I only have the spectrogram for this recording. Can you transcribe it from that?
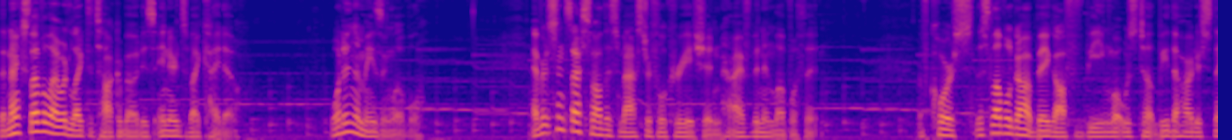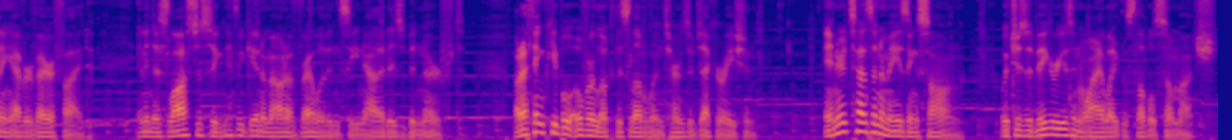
The next level I would like to talk about is Innards by Kaito. What an amazing level. Ever since I saw this masterful creation, I've been in love with it. Of course, this level got big off of being what was to be the hardest thing ever verified, and it has lost a significant amount of relevancy now that it has been nerfed. But I think people overlook this level in terms of decoration. Innards has an amazing song, which is a big reason why I like this level so much.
